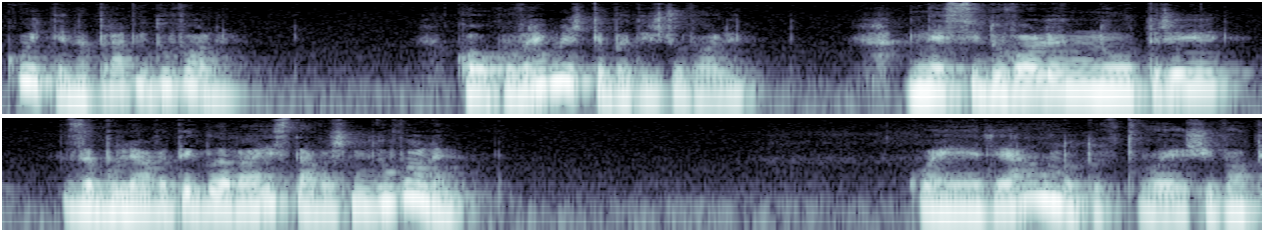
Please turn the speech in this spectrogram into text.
Кой те направи доволен? Колко време ще бъдеш доволен? Днес си доволен, но утре заболявате глава и ставаш недоволен. Кое е реалното в твоя живот?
